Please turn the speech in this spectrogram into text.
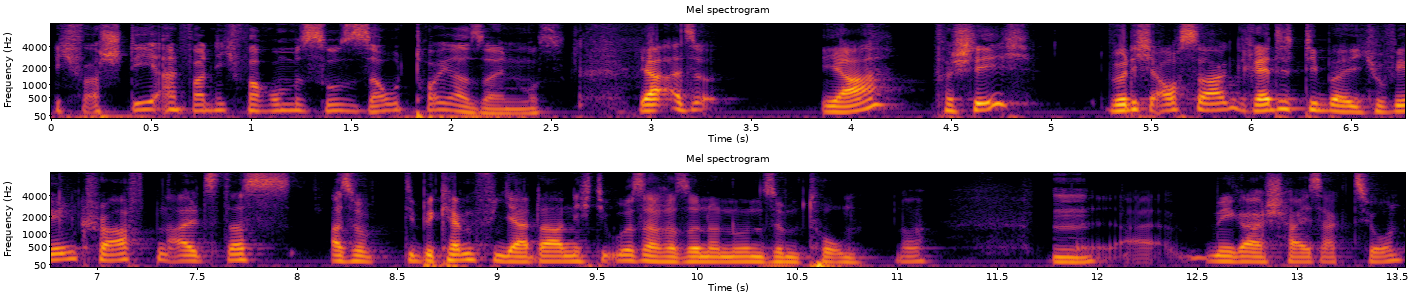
ich verstehe einfach nicht, warum es so sauteuer sein muss. Ja, also, ja, verstehe ich. Würde ich auch sagen, rettet die bei Juwelencraften als das, also die bekämpfen ja da nicht die Ursache, sondern nur ein Symptom. Ne? Mhm. Äh, mega scheiß Aktion.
